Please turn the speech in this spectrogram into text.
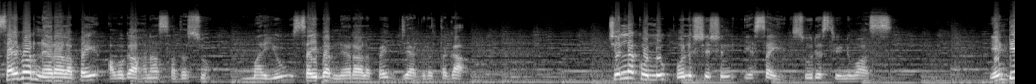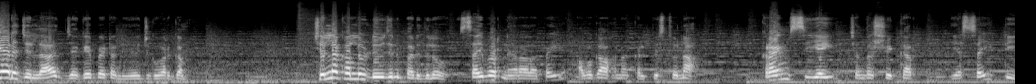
సైబర్ నేరాలపై అవగాహన సదస్సు మరియు సైబర్ నేరాలపై జాగ్రత్తగా. Chillakallu police station SI Surya Srinivas. NTR జిల్లా జగ్గైపేట నియోజకవర్గం. చిల్లకల్లు డివిజన్ పరిధిలో సైబర్ నేరాలపై అవగాహన కల్పిస్తున్న crime CI Chandrasekhar SI T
